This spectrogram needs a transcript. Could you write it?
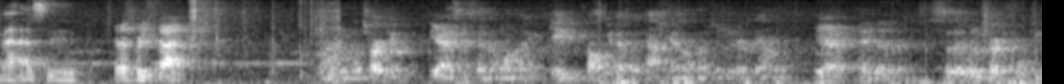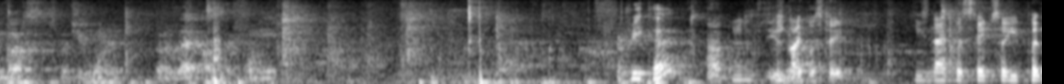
massive. That's pretty fat. I'm gonna charge you. yeah. That's the the one I gave you probably had like half gallon legend or down. yeah. And uh, so they would have charged fourteen bucks, but you wanted, go to that cost like twenty-eight. Pre-cut Uh, Mm. use knifeless tape. use knifeless tape so you put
